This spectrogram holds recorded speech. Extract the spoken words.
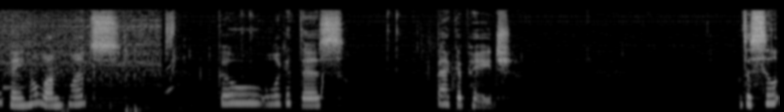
Okay, hold on. Let's go look at this. Back a page. The sil-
